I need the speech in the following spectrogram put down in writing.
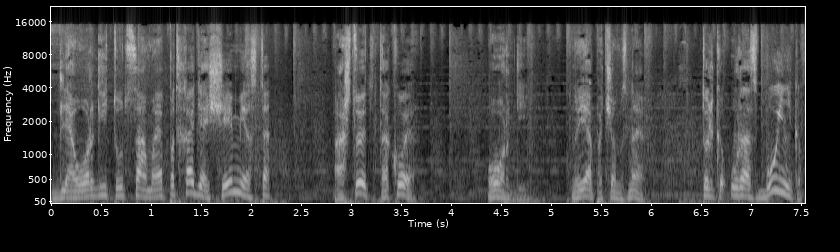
Для оргий тут самое подходящее место. А что это такое? Оргии. Ну я почем знаю. Только у разбойников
